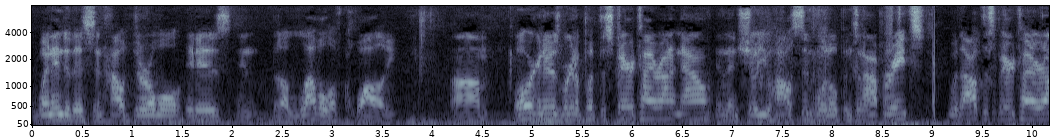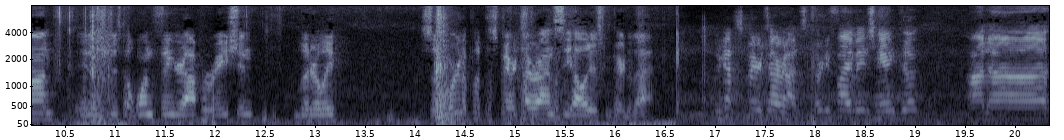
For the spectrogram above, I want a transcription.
went into this and how durable it is and the level of quality. Um, what we're to do is we're to put the spare tire on it now and then show you how simple it opens and operates. Without the spare tire on, it is just a one finger operation, literally. So we're to put the spare tire on and see how it is compared to that. We got the spare tire on. It's 35 inch Hankook on a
